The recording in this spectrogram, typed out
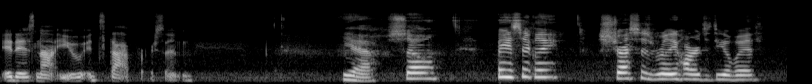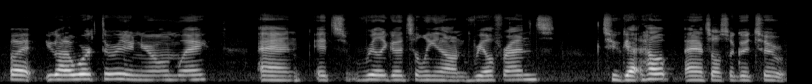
it is not you. It's that person. Yeah. So basically, stress is really hard to deal with, but you got to work through it in your own way. And it's really good to lean on real friends to get help, and it's also good to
